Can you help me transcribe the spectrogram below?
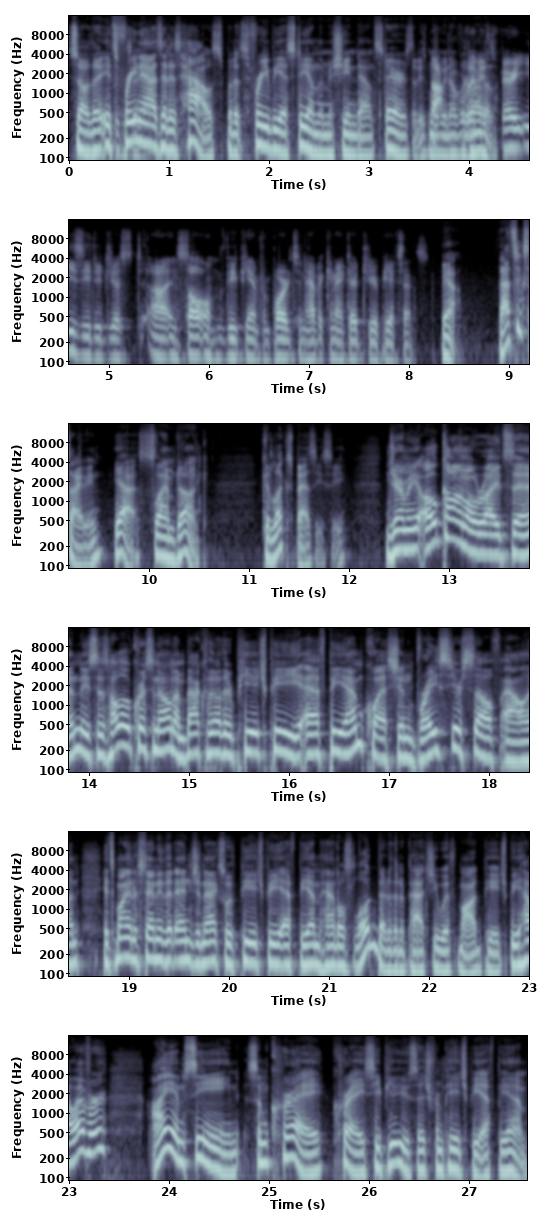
So the, it's FreeNAS at his house, but it's FreeBSD on the machine downstairs that he's moving Ah, over well, to then it's very easy to just uh, install OpenVPN from ports and have it connect out to your PFSense. Yeah. That's exciting. Yeah, slam dunk. Good luck, Spazzy C. Jeremy O'Connell writes in. He says, Hello, Chris and Allan. I'm back with another PHP FPM question. Brace yourself, Allan. It's my understanding that Nginx with PHP FPM handles load better than Apache with mod PHP. However, I am seeing some cray, cray CPU usage from PHP FPM.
